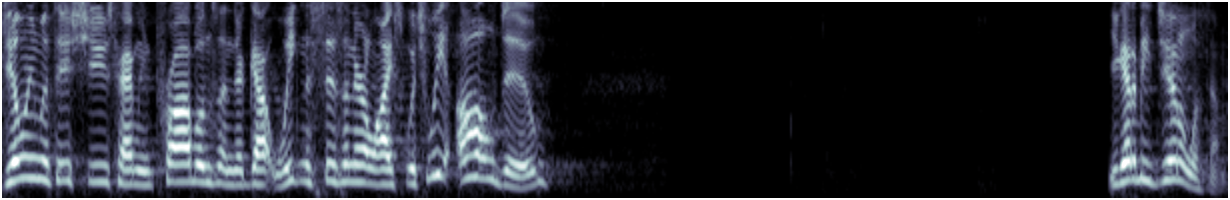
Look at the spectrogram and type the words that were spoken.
dealing with issues, having problems, and they've got weaknesses in their lives, which we all do, you got to be gentle with them.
